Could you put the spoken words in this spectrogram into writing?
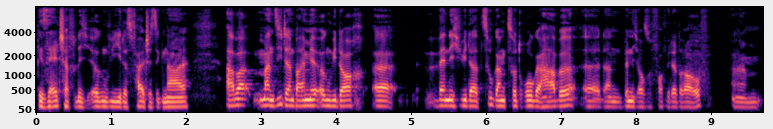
gesellschaftlich irgendwie das falsche Signal. Aber man sieht dann bei mir irgendwie doch, äh, wenn ich wieder Zugang zur Droge habe, äh, dann bin ich auch sofort wieder drauf. Ähm,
